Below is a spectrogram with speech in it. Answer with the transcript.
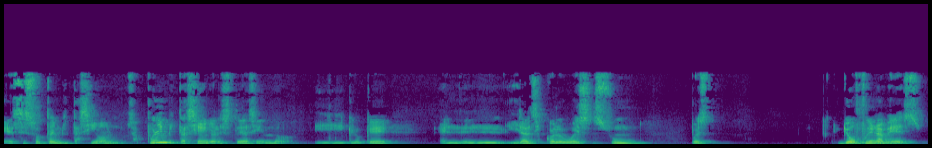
esa es otra invitación, o sea, pura invitación yo le estoy haciendo y creo que el, ir al psicólogo es, un, pues, yo fui una vez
